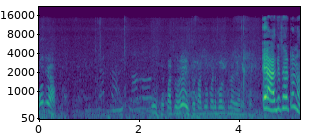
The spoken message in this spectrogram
हो गया ए सताचो ए सताचो पहले बॉल खिला यार ए आगे से हटो ना।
